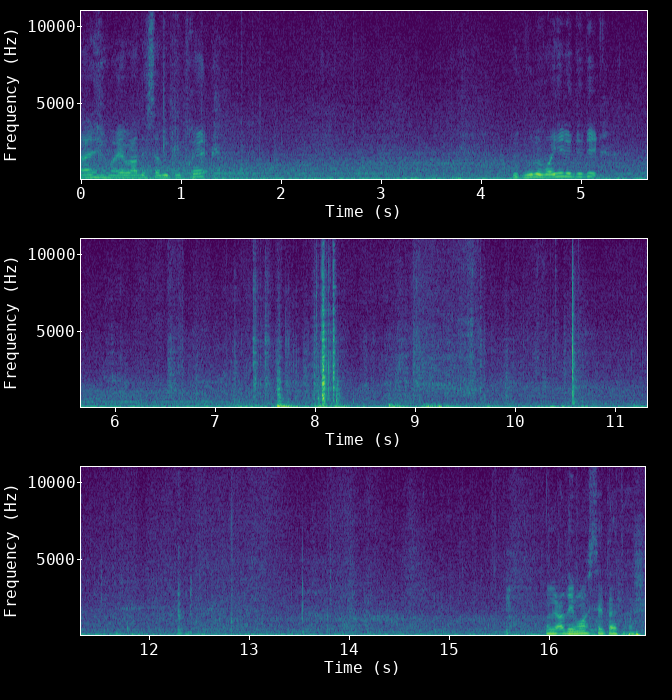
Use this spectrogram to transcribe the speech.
Allez, on va aller regarder ça de plus près. Donc, vous le voyez, les dédés? Regardez-moi cette attache.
